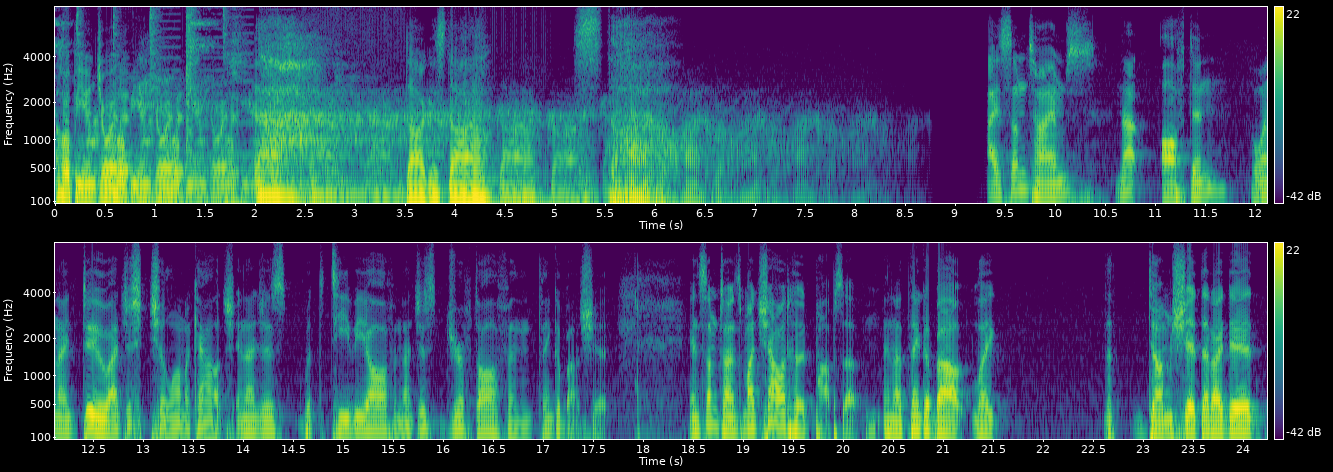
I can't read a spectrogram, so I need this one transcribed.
I hope you enjoyed hope it. You enjoyed hope it. You enjoyed it. Doggy style. Style. I sometimes, not often, but when I do, I just chill on the couch and I just put the TV off and I just drift off and think about shit. And sometimes my childhood pops up and I think about like the dumb shit that I did,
